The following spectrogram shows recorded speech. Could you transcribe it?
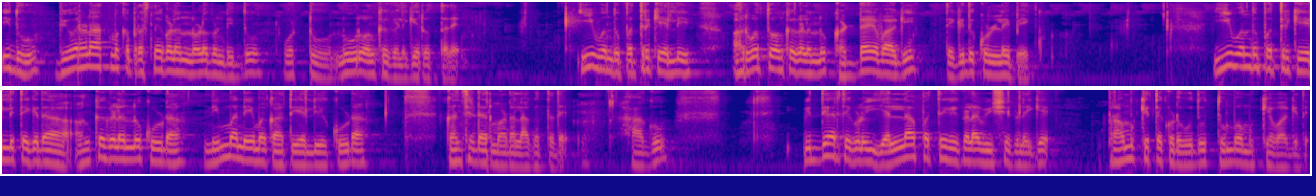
ಇದು ವಿವರಣಾತ್ಮಕ ಪ್ರಶ್ನೆಗಳನ್ನೊಳಗೊಂಡಿದ್ದು ಒಟ್ಟು ನೂರು ಅಂಕಗಳಿಗೆ ಇರುತ್ತದೆ. ಈ ಒಂದು ಪತ್ರಿಕೆಯಲ್ಲಿ ಅರುವತ್ತು ಅಂಕಗಳನ್ನು ಕಡ್ಡಾಯವಾಗಿ ತೆಗೆದುಕೊಳ್ಳಲೇಬೇಕು ಈ ಒಂದು ಪತ್ರಿಕೆಯಲ್ಲಿ ತೆಗೆದ ಅಂಕಗಳನ್ನು ಕೂಡ ನಿಮ್ಮ ನೇಮಕಾತಿಯಲ್ಲಿಯೂ ಕೂಡ ಕನ್ಸಿಡರ್ ಮಾಡಲಾಗುತ್ತದೆ. ಹಾಗೂ ವಿದ್ಯಾರ್ಥಿಗಳು ಎಲ್ಲ ಪತ್ರಿಕೆಗಳ ವಿಷಯಗಳಿಗೆ ಪ್ರಾಮುಖ್ಯತೆ ಕೊಡುವುದು ತುಂಬ ಮುಖ್ಯವಾಗಿದೆ.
